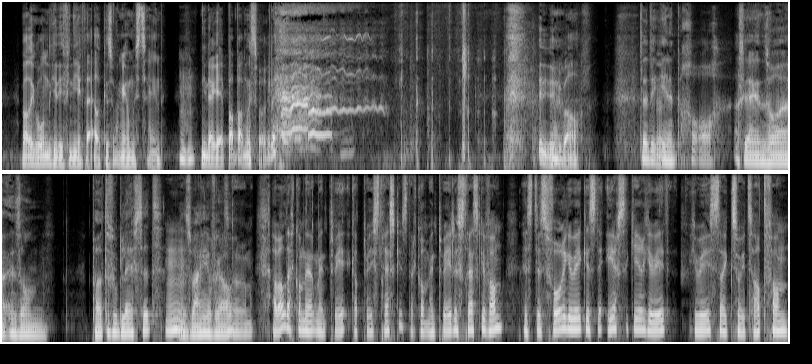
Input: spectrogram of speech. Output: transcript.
We hadden gewoon gedefinieerd dat elke zwanger moest zijn. Mhm. Niet dat jij papa moest worden. in ieder geval. 2021. Oh, als je daar in zo'n in zo'n buitenverblijf zit, Mm. een zwangere vrouw. Zo, maar- Ah, wel, daar komt eigenlijk mijn twee... Ik had twee stressjes, daar komt mijn tweede stressje van. Is het is vorige week is de eerste keer geweest, geweest dat ik zoiets had van...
